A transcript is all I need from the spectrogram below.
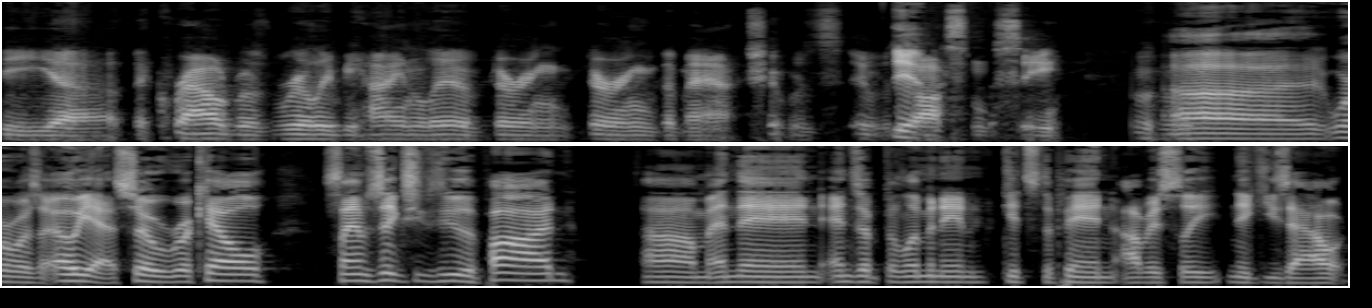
the uh, the crowd was really behind liv during during the match it was it was Yeah. awesome to see Uh where was I? Oh yeah, so Raquel slams Dixie through the pod, um, and then ends up eliminating, gets the pin. Obviously, Nikki's out.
